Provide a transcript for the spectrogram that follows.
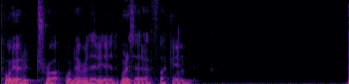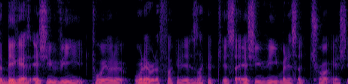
Toyota truck, whatever that is. What is that? A fucking the big ass SUV Toyota, whatever the fuck it is. It's like a it's a SUV, but it's a truck SUV,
